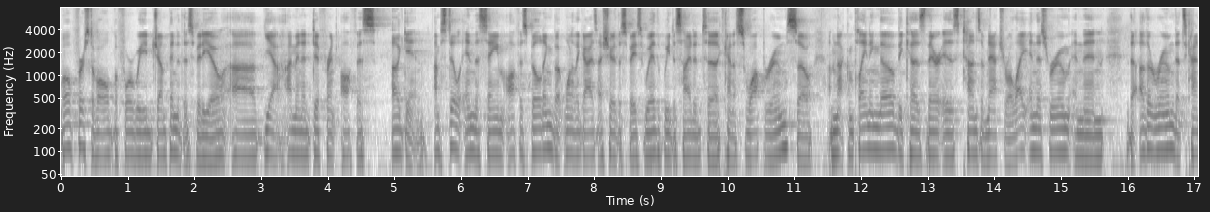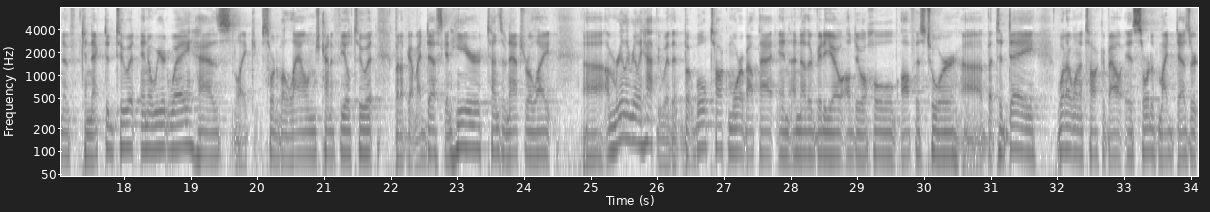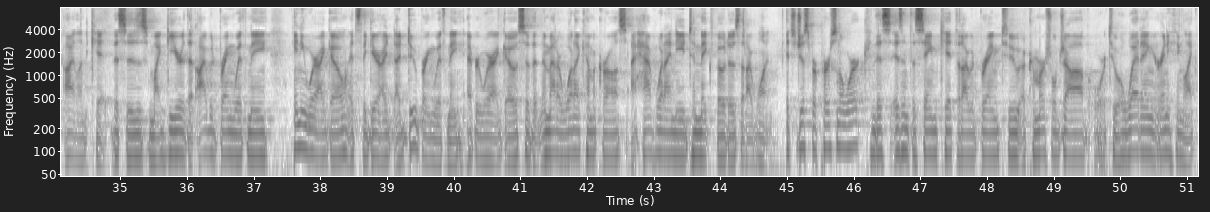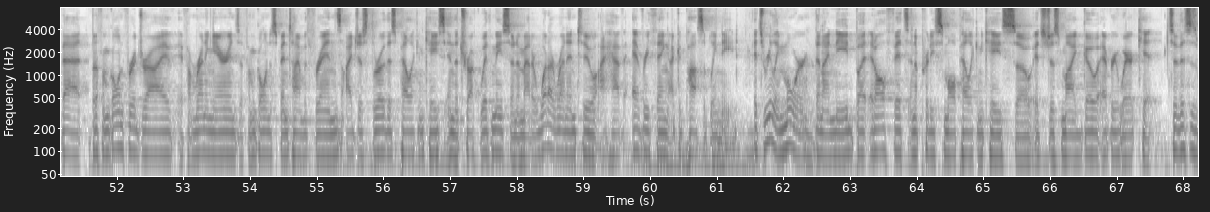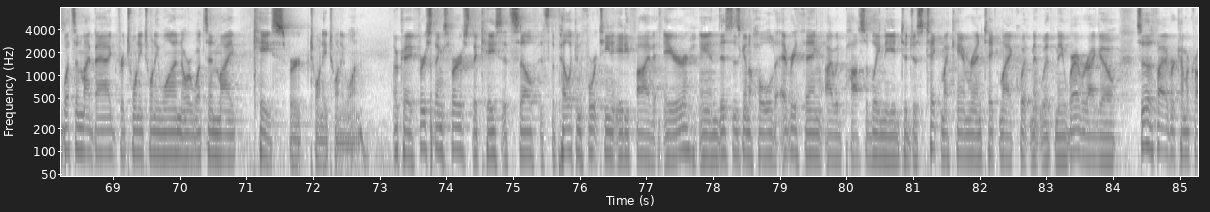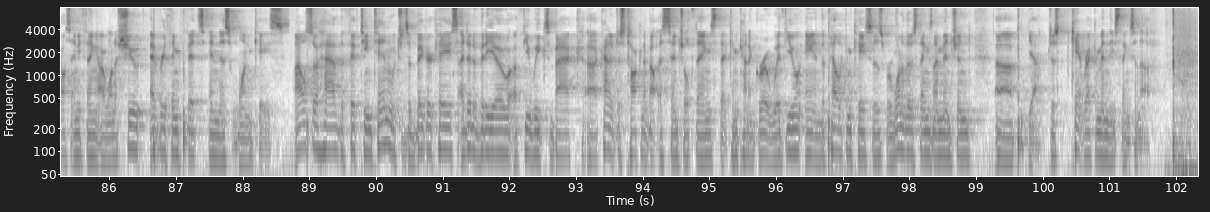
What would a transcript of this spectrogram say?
Well, first of all, before we jump into this video, uh, yeah, I'm in a different office again. I'm still in the same office building, but one of the guys I share the space with, we decided to kind of swap rooms. So I'm not complaining though, because there is tons of natural light in this room. And then the other room that's kind of connected to it in a weird way has like sort of a lounge kind of feel to it. But I've got my desk in here, tons of natural light. Uh, I'm really, really happy with it, but we'll talk more about that in another video. I'll do a whole office tour, uh, but today what I want to talk about is sort of my desert island kit. This is my gear that I would bring with me anywhere I go. It's the gear I, I, do bring with me everywhere I go so that no matter what I come across, I have what I need to make photos that I want. It's just for personal work. This isn't the same kit that I would bring to a commercial job or to a wedding or anything like that. But if I'm going for a drive, if I'm running errands, if I'm going to spend time with friends, I just throw this Pelican case in the truck with me so no matter what I run into, I have everything I could possibly need. It's really more than I need, but it all fits in a pretty small Pelican case, so it's just my go everywhere kit. So this is what's in my bag for 2021 or what's in my case for 2021. Okay, first things first, the case itself, it's the Pelican 1485 Air, and this is gonna hold everything I would possibly need to just take my camera and take my equipment with me wherever I go, so that if I ever come across anything I wanna shoot, everything fits in this one case. I also have the 1510, which is a bigger case. I did a video a few weeks back, uh, kind of just talking about essential things that can kind of grow with you, and the Pelican cases were one of those things I mentioned. Uh, yeah, just can't recommend these things enough.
